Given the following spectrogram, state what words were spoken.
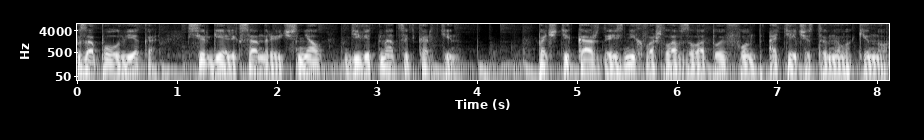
За полвека Сергей Александрович снял 19 картин – Почти каждая из них вошла в золотой фонд отечественного кино.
